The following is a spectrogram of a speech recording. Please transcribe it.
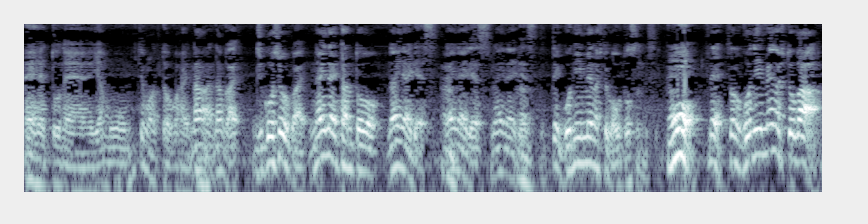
えーっとね、いやもう見てもらった方が早い。ななんか、自己紹介、ないない担当、ないないです、ないないです、ないないです。って言って、5人目の人が落とすんですよ。で、その5人目の人が、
